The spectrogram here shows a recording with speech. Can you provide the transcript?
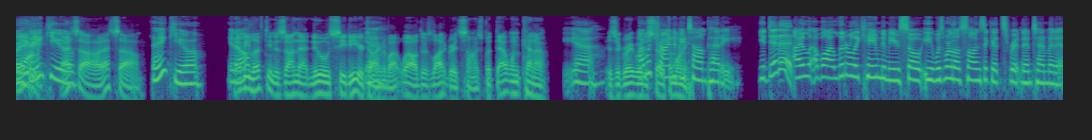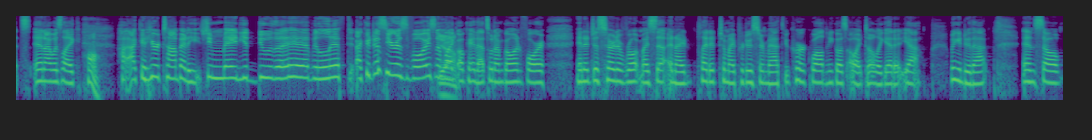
Yeah. Thank you. That's uh, that's uh, Thank you. You know, heavy lifting is on that new CD you're Yeah. talking about. Well, there's a lot of great songs, but that one kind of yeah. is a great way I to was trying to be. Tom Petty. You did it. I well, it literally came to me. So it was one of those songs that gets written in ten minutes, and I was like, Huh. I I could hear Tom Petty. She made you do the heavy lift. I could just hear his voice, and I'm like, okay, that's what I'm going for. And it just sort of wrote myself, and I played it to my producer Matthew Kirkwell, and he goes, "Oh, I totally get it. Yeah, we can do that." And so,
